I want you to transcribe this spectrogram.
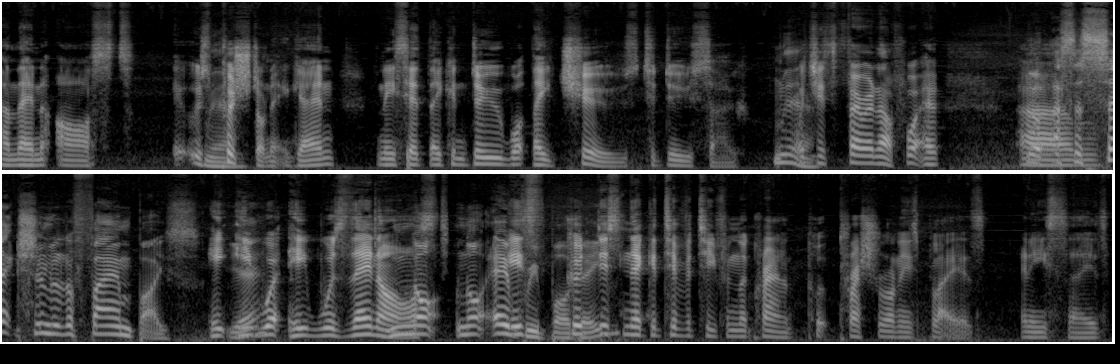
And then asked, it was Yeah. pushed on it again, and he said they can do what they choose to do so, Yeah. which is fair enough. What, Look, that's um, a section of the fan base. he, yeah? he, he was then Not- asked, not "Is- everybody." could this negativity from the crowd put pressure on his players? And he says,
